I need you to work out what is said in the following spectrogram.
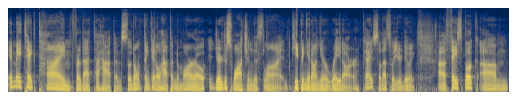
It may take time for that to happen. So don't think it'll happen tomorrow. You're just watching this line, keeping it on your radar. Okay, so that's what you're doing. Uh, Facebook. Um,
